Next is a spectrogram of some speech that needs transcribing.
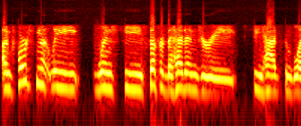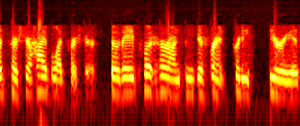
Unfortunately, when she suffered the head injury, she had some blood pressure, high blood pressure. So they put her on some different, pretty serious,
